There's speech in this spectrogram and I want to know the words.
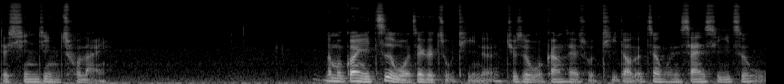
的心境出来。那么关于自我这个主题呢，就是我刚才所提到的正文三十一至五，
